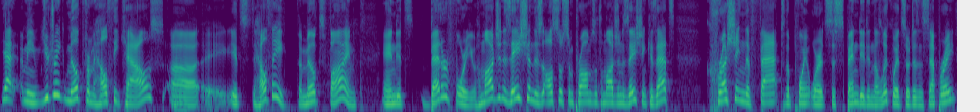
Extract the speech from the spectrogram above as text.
Yeah, I mean, you drink milk from healthy cows. Uh, it's healthy. The milk's fine, and it's better for you. Homogenization. There's also some problems with homogenization because that's crushing the fat to the point where it's suspended in the liquid, so it doesn't separate.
